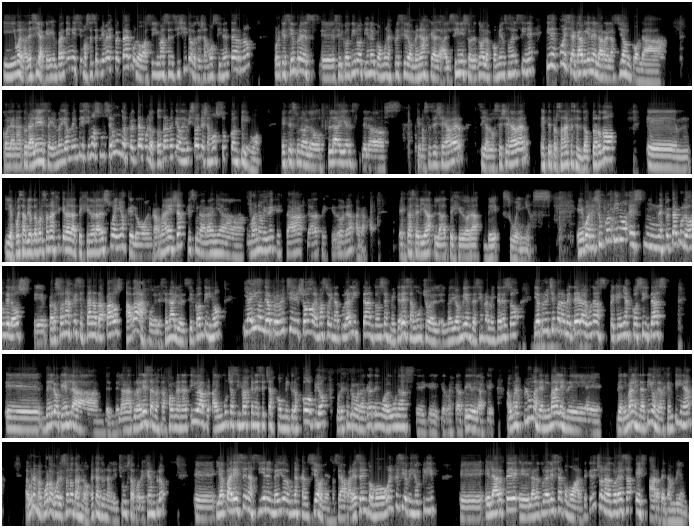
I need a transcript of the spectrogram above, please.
Y bueno, decía que en pandemia hicimos ese primer espectáculo así más sencillito que se llamó Cine Eterno, porque siempre es, eh, Circontinuo tiene como una especie de homenaje al, cine sobre todo a los comienzos del cine, y después, y acá viene la relación con la, con la naturaleza y el medio ambiente, hicimos un segundo espectáculo totalmente audiovisual que llamó Subcontinuo. Este es uno de los flyers de los que no sé si llega a ver, si algo se llega a ver, este personaje es el Doctor Do, eh, y después había otro personaje que era la tejedora de sueños, que lo encarna ella, que es una araña humanoide que está la tejedora acá. Esta sería la tejedora de sueños. Eh, bueno, el subcontinuo es un espectáculo donde los eh, personajes están atrapados abajo del escenario del circontinuo, y ahí donde aproveché, yo además soy naturalista, entonces me interesa mucho el medio ambiente, siempre me interesó, y aproveché para meter algunas pequeñas cositas eh, de lo que es la, de, la naturaleza, nuestra fauna nativa. Hay muchas imágenes hechas con microscopio. Por ejemplo, bueno, acá tengo algunas eh, que, rescaté de las que. algunas plumas de animales de, de, animales nativos de Argentina. Algunas me acuerdo cuáles son, otras no. Esta es de una lechuza, por ejemplo. Eh, y aparecen así en el medio de unas canciones. O sea, aparecen como una especie de videoclip. el arte, la naturaleza como arte. Que de hecho la naturaleza es arte también.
